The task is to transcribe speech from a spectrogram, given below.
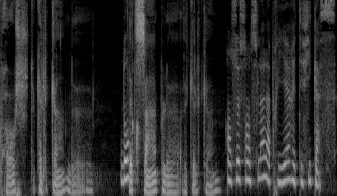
proche de quelqu'un, de d'être simple avec quelqu'un. En ce sens-là, la prière est efficace.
